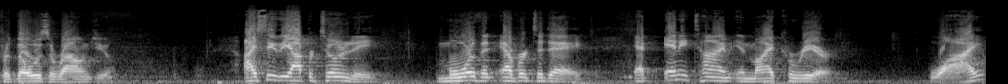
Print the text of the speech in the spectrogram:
for those around you. I see the opportunity more than ever today at any time in my career. Why?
